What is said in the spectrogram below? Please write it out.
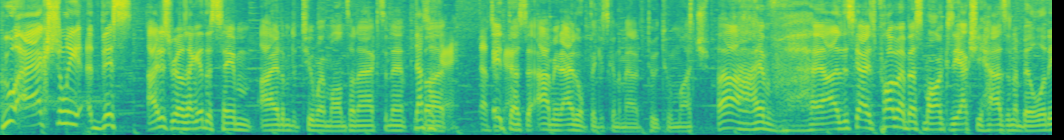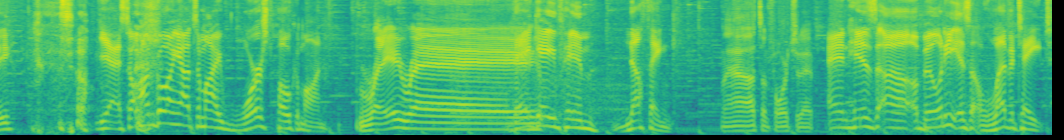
who actually this. I just realized I gave the same item to two of my mons on accident. That's but okay. That's okay. It doesn't. I mean, I don't think it's gonna matter too too much. Uh, I have uh, this guy is probably my best mon because he actually has an ability. so Yeah, so I'm going out to my worst Pokemon. Ray Ray. They gave him nothing, Nah, that's unfortunate. and his uh, ability is levitate.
